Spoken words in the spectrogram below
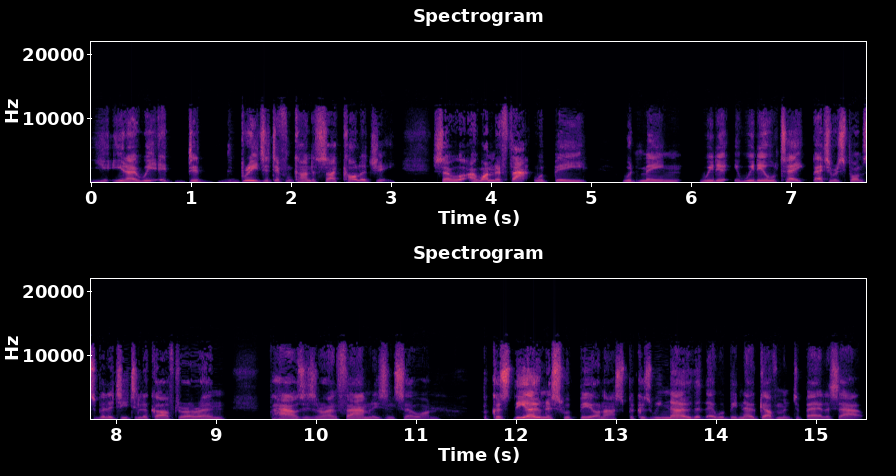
You, you know, we it did, breeds a different kind of psychology. So I wonder if that would be would mean we'd we'd all take better responsibility to look after our own houses and our own families and so on because the onus would be on us because we know that there would be no government to bail us out.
